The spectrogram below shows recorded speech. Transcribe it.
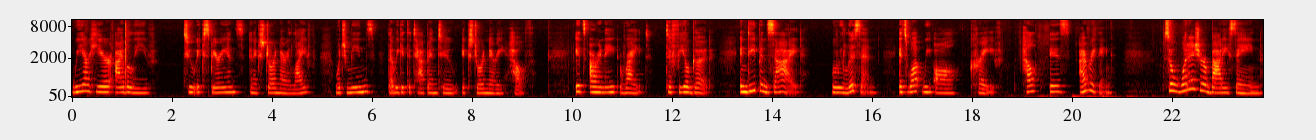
We are here, I believe, to experience an extraordinary life, which means that we get to tap into extraordinary health. It's our innate right to feel good. And deep inside, when we listen, it's what we all crave. Health is everything. So, what is your body saying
